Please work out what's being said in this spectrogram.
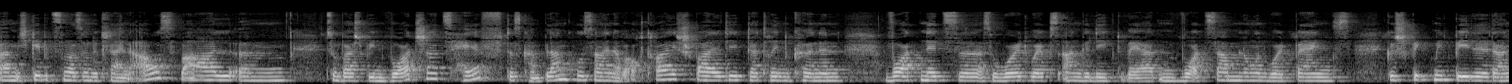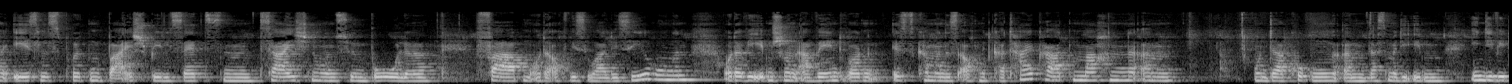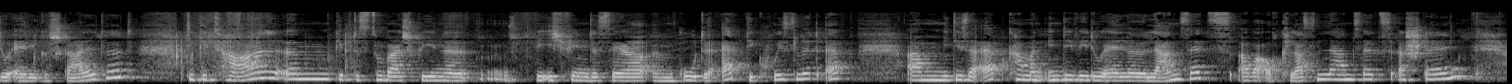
Ähm, ich gebe jetzt mal so eine kleine Auswahl, ähm, zum Beispiel ein Wortschatzheft, das kann blanko sein, aber auch dreispaltig. Da drin können Wortnetze, also Wordwebs angelegt werden, Wortsammlungen, Wordbanks, gespickt mit Bildern, Eselsbrücken, Beispielsätzen, Zeichnungen, Symbole, Farben oder auch Visualisierungen. Oder wie eben schon erwähnt worden ist, kann man das auch mit Karteikarten machen ähm, und da gucken, ähm, dass man die eben individuell gestaltet. Digital ähm, gibt es zum Beispiel eine, wie ich finde, sehr gute App, die Quizlet-App. mit dieser App kann man individuelle Lernsets, aber auch Klassenlernsets erstellen.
